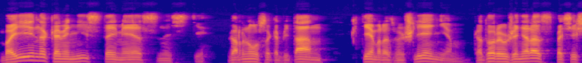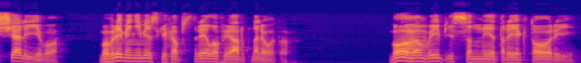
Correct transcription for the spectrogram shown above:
Бои на каменистой местности. Вернулся капитан к тем размышлениям, которые уже не раз посещали его во время немецких обстрелов и артналетов. Богом выписанные траектории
